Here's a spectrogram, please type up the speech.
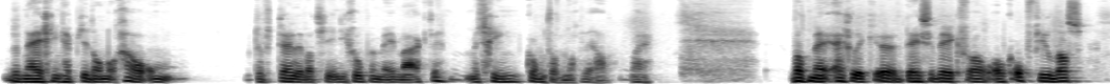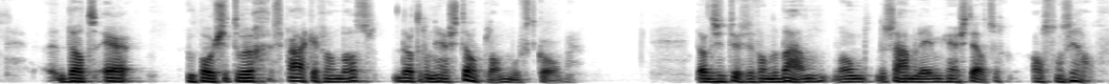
de neiging heb je dan nog om te vertellen wat je in die groepen meemaakte. Misschien komt dat nog wel. Maar wat mij eigenlijk uh, deze week vooral ook opviel was dat er een poosje terug sprake van was dat er een herstelplan moest komen. Dat is intussen van de baan, want de samenleving herstelt zich als vanzelf.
